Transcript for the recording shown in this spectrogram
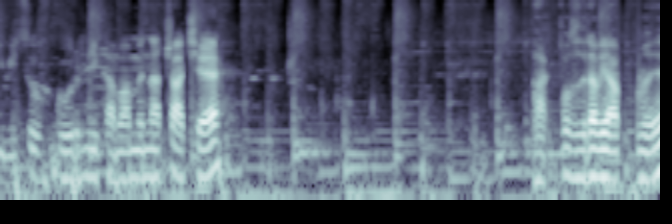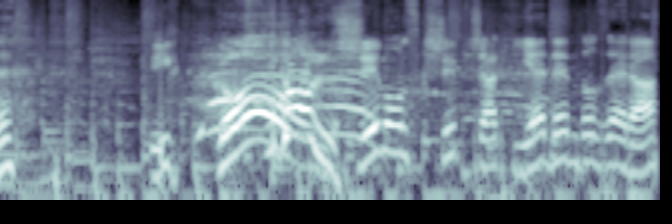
kibiców Górnika mamy na czacie. Tak, pozdrawiamy. I gol! Gol! Szymon Skrzypczak 1 do 0.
